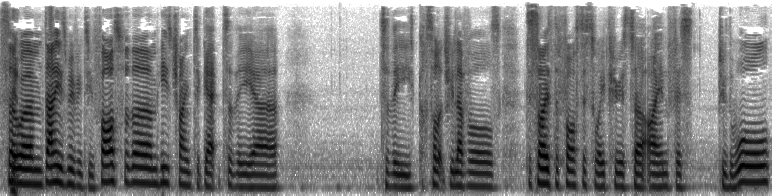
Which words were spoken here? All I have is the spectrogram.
So um, Danny's moving too fast for them. He's trying to get to the uh, to the solitary levels. Decides the fastest way through is to Iron Fist through the wall.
